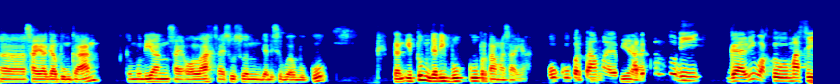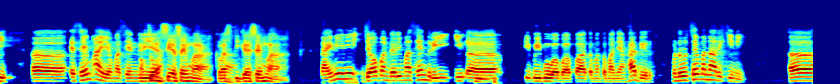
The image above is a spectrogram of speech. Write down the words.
eh, saya gabungkan, kemudian saya olah, saya susun jadi sebuah buku, dan itu menjadi buku pertama saya. Buku pertama ya. ya. Ada itu digali waktu masih uh, eh, SMA ya Mas Hendri Waktu ya? masih SMA, kelas nah. 3 SMA. Nah ini, ini jawaban dari Mas Hendri, uh, hmm. Ibu-ibu, bapak-bapak, teman-teman yang hadir. Menurut saya menarik ini. Uh,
